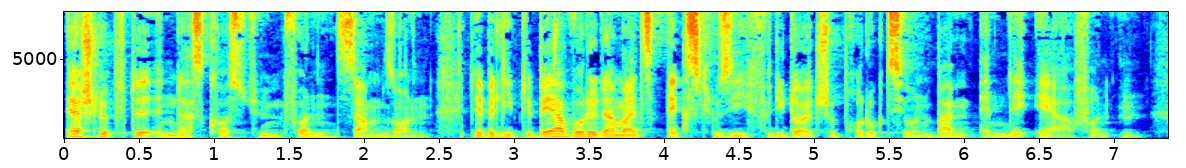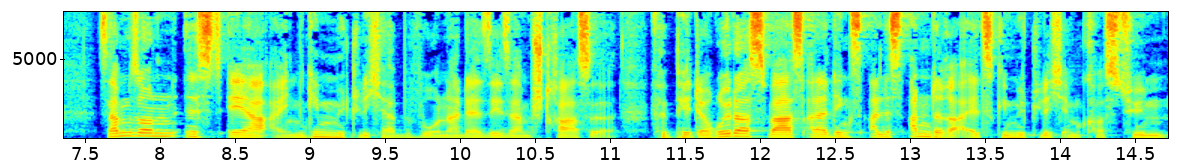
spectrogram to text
Er schlüpfte in das Kostüm von Samson. Der beliebte Bär wurde damals exklusiv für die deutsche Produktion beim NDR erfunden. Samson ist eher ein gemütlicher Bewohner der Sesamstraße. Für Peter Röders war es allerdings alles andere als gemütlich im Kostüm.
